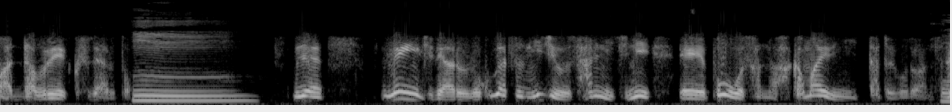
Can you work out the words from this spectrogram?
は WX であると。で命日である6月23日に、えー、ポーゴさんの墓参りに行ったということなんですね。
